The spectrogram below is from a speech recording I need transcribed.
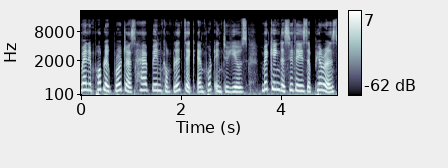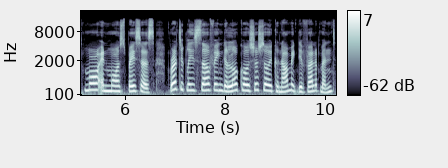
Many public projects have been completed and put into use, making the city's appearance more and more spacious, practically serving the local socio-economic development,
